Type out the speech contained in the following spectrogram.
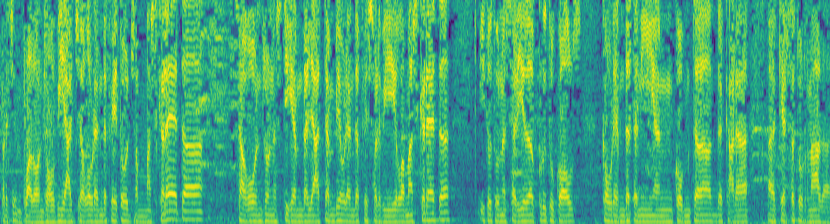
per exemple doncs, el viatge l'haurem de fer tots amb mascareta segons on estiguem d'allà també haurem de fer servir la mascareta i tota una sèrie de protocols que haurem de tenir en compte de cara a aquesta tornada.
